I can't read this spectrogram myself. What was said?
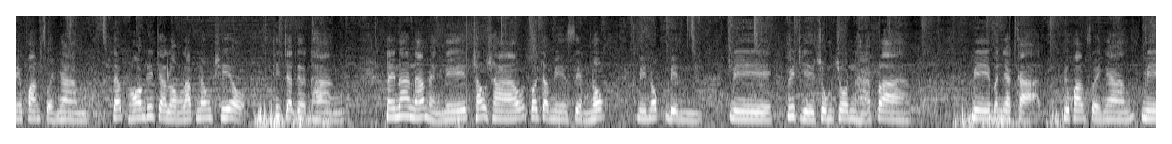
มีความสวยงาม และพร้อมที่จะรองรับนักท่องเที่ยวที่จะเดินทาง ในหน้าน้ำแห่งนี้เช้า ๆ ก็จะมีเสียงนก มีนกบิน มีวิถีชุมชนหาปลา มีบรรยากาศ มีความสวยงาม มี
